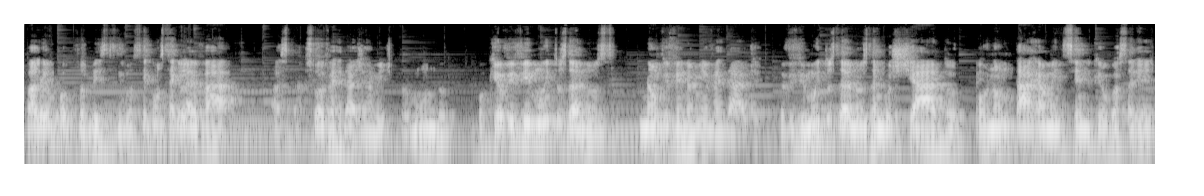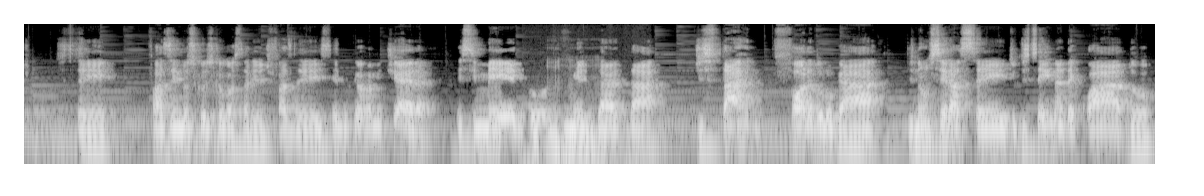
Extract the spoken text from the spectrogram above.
falei um pouco sobre isso. Assim, você consegue levar a, a sua verdade realmente para o mundo? Porque eu vivi muitos anos não vivendo a minha verdade. Eu vivi muitos anos angustiado por não estar realmente sendo o que eu gostaria de ser, fazendo as coisas que eu gostaria de fazer e sendo o que eu realmente era. Esse medo, Uhum. medo da, da- de estar fora do lugar, de não ser aceito, de ser inadequado.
